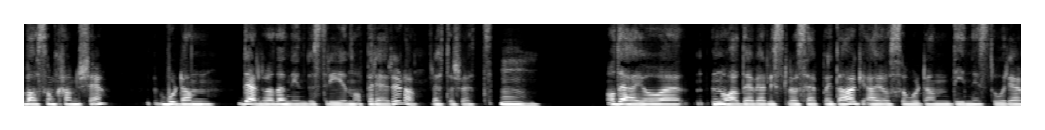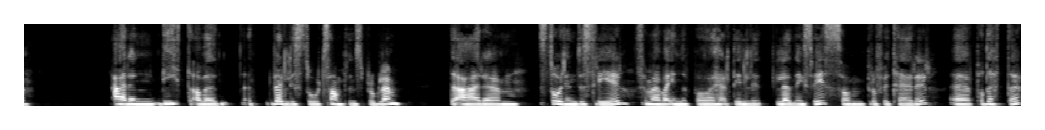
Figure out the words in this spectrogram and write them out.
hva som kan skje. Hvordan deler av denne industrien opererer, da, rett og slett. Mm. Og det er jo eh, noe av det vi har lyst til å se på i dag, er jo også hvordan din historie er en bit av et, et veldig stort samfunnsproblem det er um, store industrier, som jeg var inne på helt innledningsvis, som profitterer uh, på dette.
